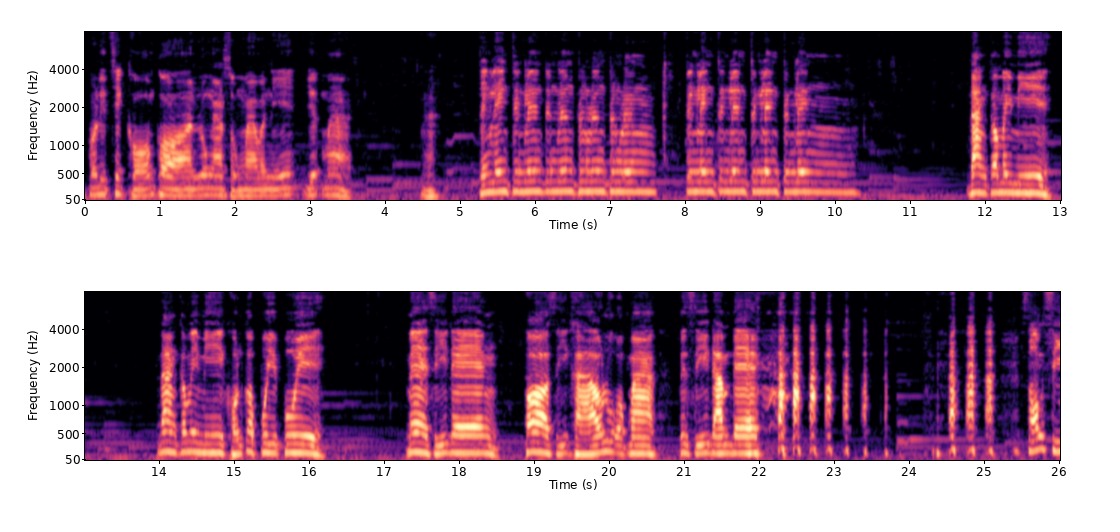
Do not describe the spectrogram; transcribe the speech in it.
เพราะรีบเช็คของก่อนโรงงานส่งมาวันนี้ เยอะมากนะ จึงเลงจึงเลงจึงเลงจึงเลงจึงเลงจึงเลงจึงเลงจึงเลงจึงเลงดั้งก็ไม่มีดั้งก็ไม่มีขนก็ปุยปุยแม่สีแดง พ่อสีขาวลูกออกมา เป็นสีดำแดงสองสี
